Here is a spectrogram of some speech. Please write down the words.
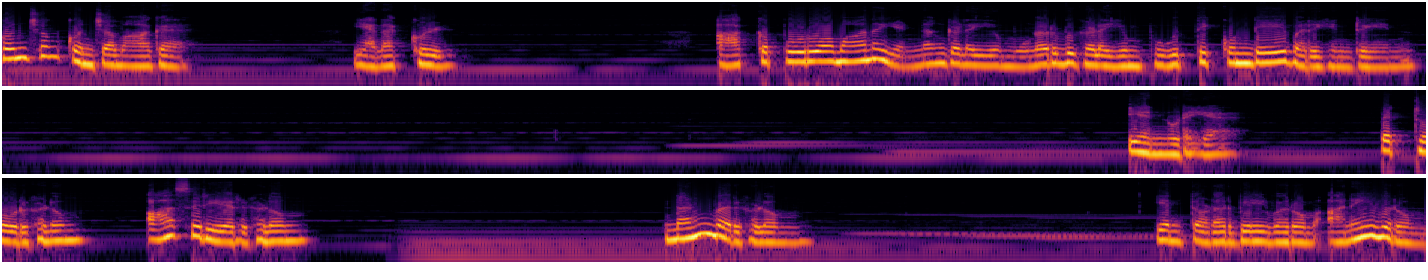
கொஞ்சம் கொஞ்சமாக எனக்குள் ஆக்கப்பூர்வமான எண்ணங்களையும் உணர்வுகளையும் புகுத்திக் கொண்டே வருகின்றேன். என்னுடைய பெற்றோர்களும் ஆசிரியர்களும் நண்பர்களும் என் தொடர்பில் வரும் அனைவரும்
